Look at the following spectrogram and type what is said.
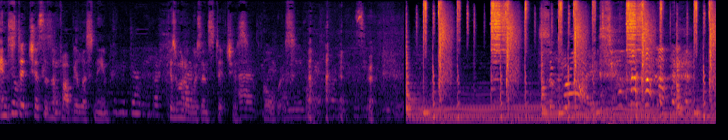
In Stitches is a fabulous name because we're always in stitches, always. Surprise!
